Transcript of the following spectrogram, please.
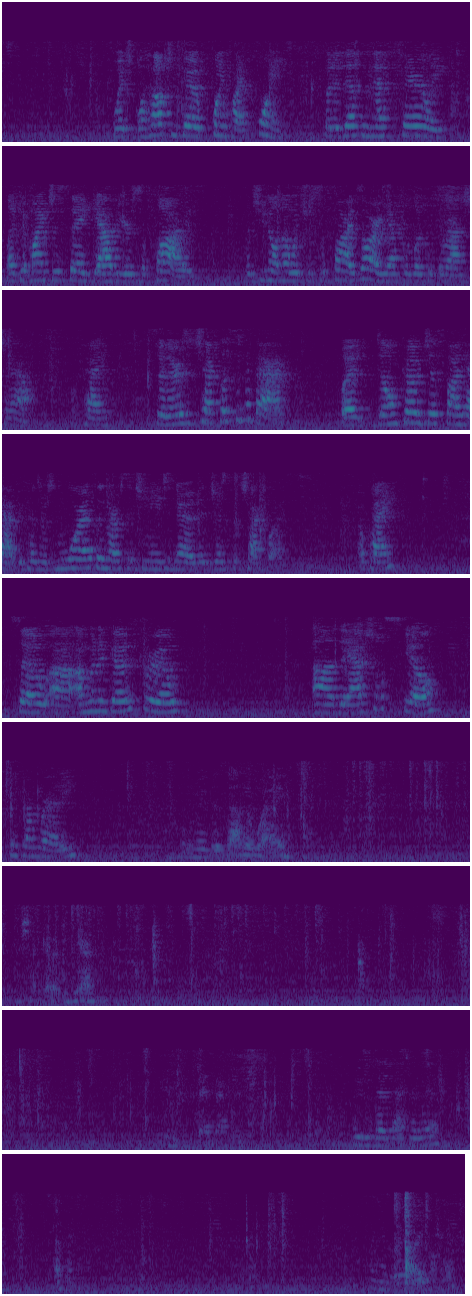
which will help you go point by point, but it doesn't necessarily, like it might just say gather your supplies, but you don't know what your supplies are, you have to look at the rationale. Okay? So there's a checklist in the back, but don't go just by that because there's more as a nurse that you need to know than just the checklist. Okay? So uh, I'm going to go through uh, the actual skill. I think I'm ready. Move this out of the way. Check it over here. Move the bed back there. Move the bed back over there. Okay. I never realized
